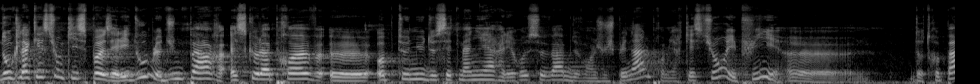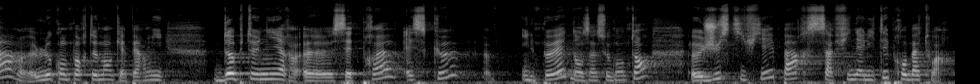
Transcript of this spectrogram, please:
Donc la question qui se pose, elle est double. D'une part, est-ce que la preuve euh, obtenue de cette manière, elle est recevable devant un juge pénal? Première question. Et puis, euh, d'autre part, le comportement qui a permis d'obtenir euh, cette preuve, est-ce que il peut être, dans un second temps, justifié par sa finalité probatoire.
